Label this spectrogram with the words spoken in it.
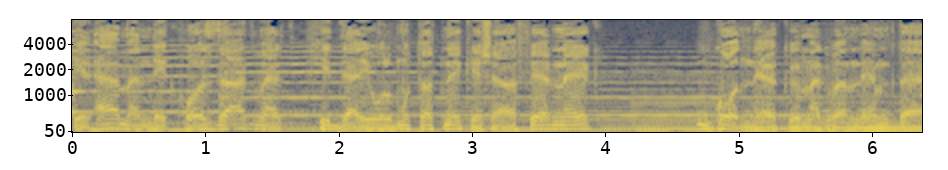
én elmennék hozzád, mert hidd el, jól mutatnék és elférnék, gond nélkül megvenném, de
